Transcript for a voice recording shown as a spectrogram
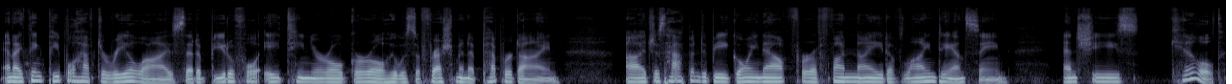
And I think people have to realize that a beautiful 18 year old girl who was a freshman at Pepperdine uh, just happened to be going out for a fun night of line dancing, and she's killed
